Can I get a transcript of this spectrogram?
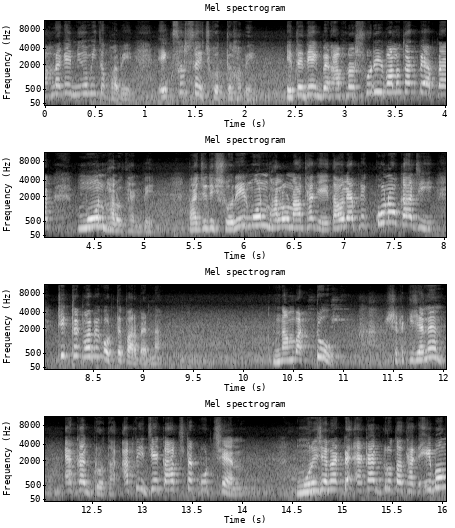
আপনাকে নিয়মিতভাবে এক্সারসাইজ করতে হবে। এতে দেখবেন আপনার শরীর ভালো থাকবে, আপনার মন ভালো থাকবে। আর যদি শরীর মন ভালো না থাকে, তাহলে আপনি কোনো কাজই ঠিকঠাকভাবে করতে পারবেন না। নাম্বার টু সেটা কি জানেন? একাগ্রতা। আপনি যে কাজটা করছেন, মনে যেন একটা একাগ্রতা থাকে এবং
